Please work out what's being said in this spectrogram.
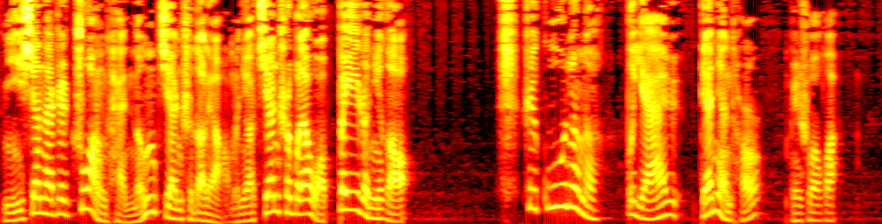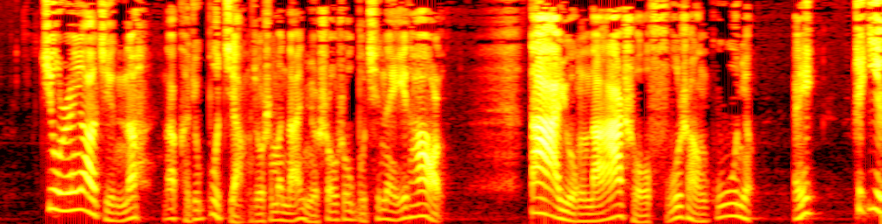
你现在这状态能坚持得了吗？你要坚持不了，我背着你走。这姑娘呢不言语，点点头，没说话。救人要紧呢，那可就不讲究什么男女授受不亲那一套了。大勇拿手扶上姑娘，哎，这一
